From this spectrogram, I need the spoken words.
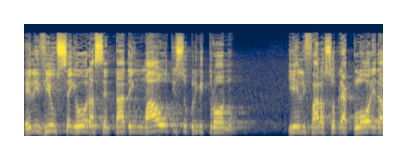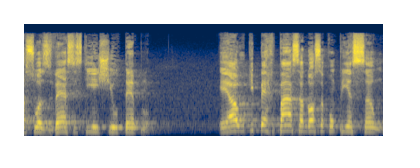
Ele viu o Senhor assentado em um alto e sublime trono. E ele fala sobre a glória das suas vestes que enchiam o templo é algo que perpassa a nossa compreensão,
